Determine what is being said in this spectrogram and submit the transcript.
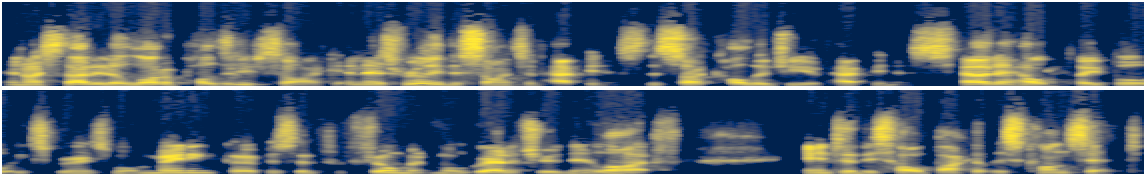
And I studied a lot of positive psych, and it's really the science of happiness, the psychology of happiness, how to help people experience more meaning, purpose, and fulfillment, more gratitude in their life. Enter this whole bucket list concept.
